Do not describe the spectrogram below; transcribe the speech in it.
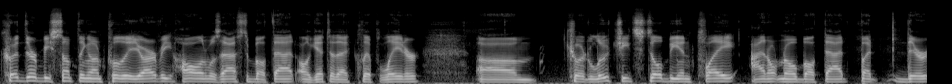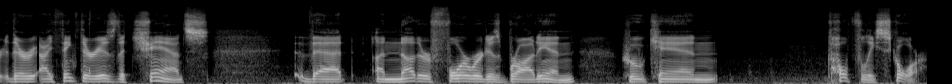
Could there be something on Puljujarvi? Holland was asked about that. I'll get to that clip later. Um, could Lucic still be in play? I don't know about that, but there, there, I think there is the chance that another forward is brought in who can hopefully score.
